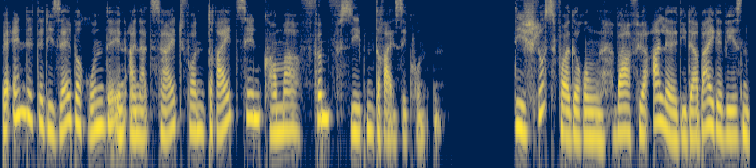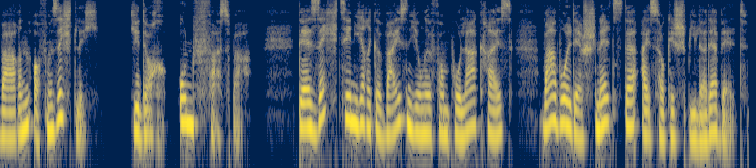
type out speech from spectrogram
beendete dieselbe Runde in einer Zeit von 13,573 Sekunden. Die Schlussfolgerung war für alle, die dabei gewesen waren, offensichtlich jedoch unfassbar. Der 16-jährige Waisenjunge vom Polarkreis war wohl der schnellste Eishockeyspieler der Welt.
